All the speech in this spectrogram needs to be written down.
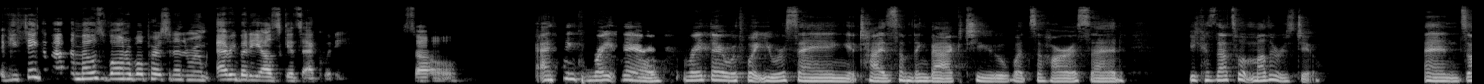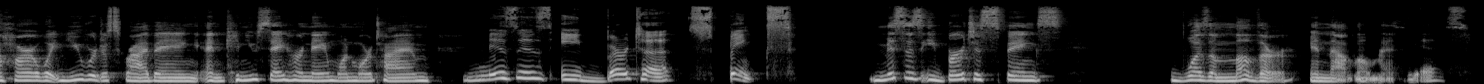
If you think about the most vulnerable person in the room everybody else gets equity. So. I think right there, right there with what you were saying, it ties something back to what Zoharah said, because that's what mothers do. And Zoharah, what you were describing, and can you say her name one more time? Mrs. Eberta Spinks. Mrs. Eberta Spinks was a mother in that moment. Yes.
